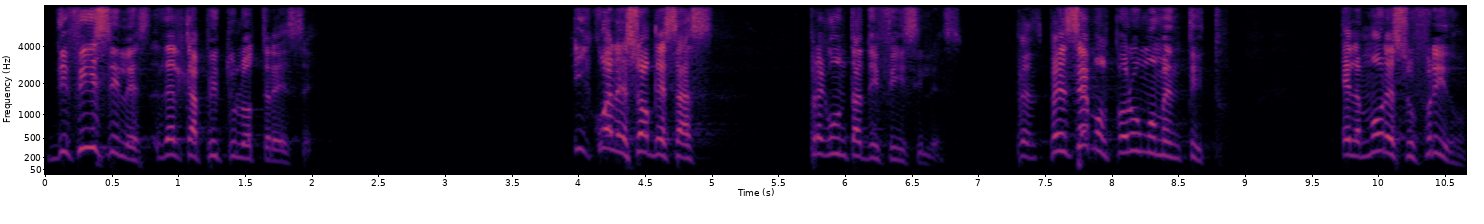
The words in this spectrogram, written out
difíciles del capítulo 13. ¿Y cuáles son esas preguntas difíciles? Pensemos por un momentito. El amor es sufrido,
